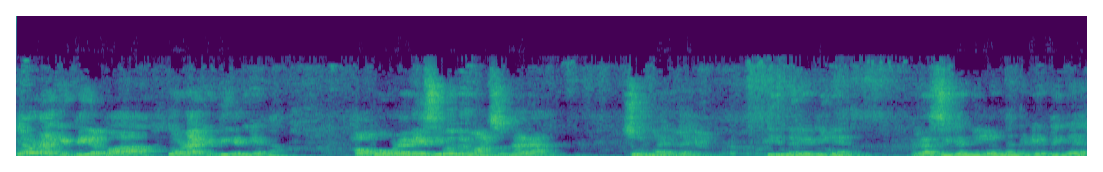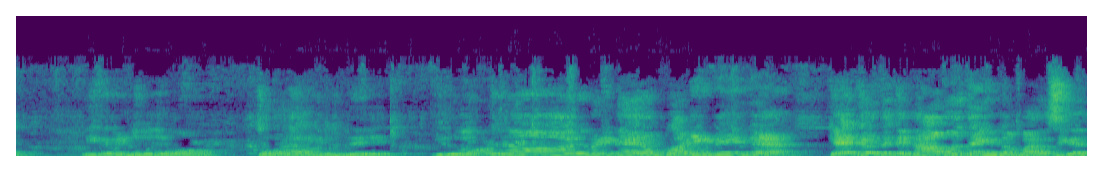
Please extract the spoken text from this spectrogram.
தோடாக்கிட்டியப்பா தோடாக்கிட்டியேன்னு கேட்டான். அப்போ உடனே சிவபெருமான் சொன்னாரா சும்மா இல்லை என்ன கேட்டீங்க? ரசிகன் இல்லைன்னு தானே கேட்டீங்க. நீங்க ரெண்டு பேரும் தோடா இருந்து இருபத்தி நாலு மணி நேரம் பாடிக்கிட்டே இருங்க. கேட்கறதுக்கு நான் ஒருத்தன் இருக்கேன்ப்பா ரசிகன்.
